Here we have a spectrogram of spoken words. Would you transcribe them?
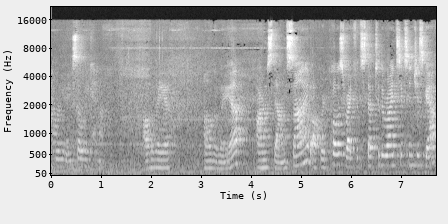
now breathing. Slowly come up. All the way up. All the way up. Arms down side. Awkward pose. Right foot step to the right. Six inches gap.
